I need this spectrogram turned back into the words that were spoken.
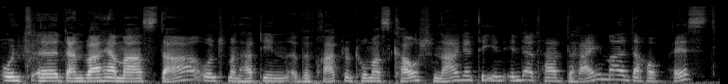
und äh, dann war Herr Maas da und man hat ihn äh, befragt und Thomas Kausch nagelte ihn in der Tat dreimal darauf fest,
